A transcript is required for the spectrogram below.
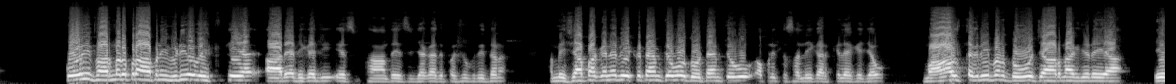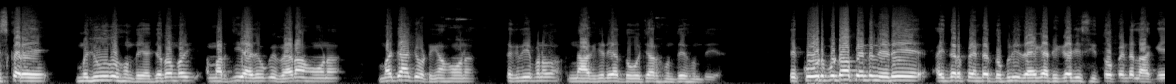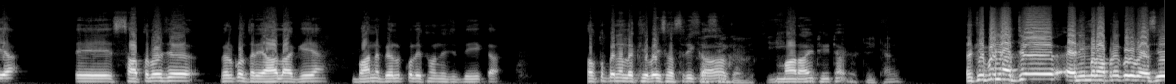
ਕੋਈ ਵੀ ਫਾਰਮਰ ਭਰਾ ਆਪਣੀ ਵੀਡੀਓ ਵੇਖ ਕੇ ਆ- ਰਿਹਾ, ਠੀਕ ਹੈ ਜੀ, ਇਸ ਥਾਂ ਤੇ, ਇਸ ਜਗ੍ਹਾ ਤੇ ਪਸ਼ੂ ਖਰੀਦਣ। ਹਮੇਸ਼ਾ ਆਪਾਂ ਕਹਿੰਦੇ ਵੀ ਇੱਕ ਟਾਈਮ ਚੋਵੋ ਦੋ ਟਾਈਮ ਚੋਵੋ ਆਪਣੀ ਤਸੱਲੀ ਕਰਕੇ ਲੈ ਕੇ ਜਾਓ। ਮਾਲ ਤਕਰੀਬਨ 2-4 ਨਗ ਜਿਹੜੇ ਆ, ਇਸ ਘਰੇ ਮੌਜੂਦ ਹੁੰਦੇ ਆ। ਜਦੋਂ ਮਰਜ਼ੀ ਆ ਜਾਓ, ਕੋਈ ਵਹਿੜਾ ਹੋਣ, ਮੱਝਾਂ ਝੋਟੀਆਂ ਹੋਣ, ਤਕਰੀਬਨ ਨਾਗ ਜਿਹੜੇ ਆ 2-4 ਹੁੰਦੇ ਹੁੰਦੇ ਆ। ਤੇ ਕੋਟਬੁੱਡਾ ਪਿੰਡ ਨੇੜੇ ਇਧਰ ਪਿੰਡ ਦੁਬਲੀ ਰਹਿ ਗਿਆ ਠੀਕ ਹੈ ਜੀ ਸੀਤੋ ਪਿੰਡ ਲਾਗੇ ਆ ਤੇ ਸਤਲੁਜ ਬਿਲਕੁਲ ਦਰਿਆ ਲਾਗੇ ਆ ਬੰਨ ਬਿਲਕੁਲ ਇਥੋਂ ਨਜ਼ਦੀਕ ਆ। ਸਭ ਤੋਂ ਪਹਿਲਾਂ ਲੱਖੇ ਬਾਈ ਸਤਿ ਸ੍ਰੀ ਅਕਾਲ। ਮਹਾਰਾਜ ਠੀਕ ਠਾਕ? ਠੀਕ ਠਾਕ। ਲੱਖੇ ਬਾਈ ਅੱਜ ਐਨੀਮਲ ਆਪਣੇ ਕੋਲ ਵੈਸੇ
